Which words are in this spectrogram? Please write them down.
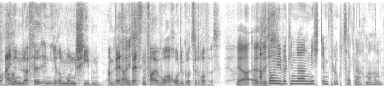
Oha. einen Löffel in ihren Mund schieben. Am besten, Ja, Im besten Fall, wo auch rote Grütze drauf ist. Ja, also Achtung, ich, liebe Kinder, nicht im Flugzeug nachmachen.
